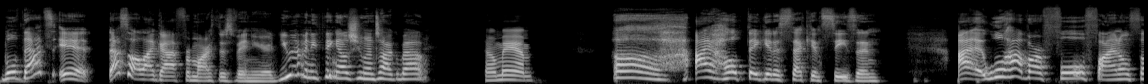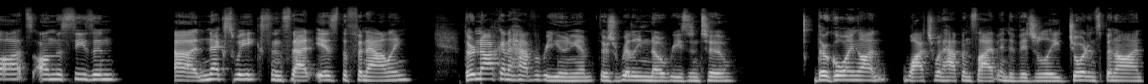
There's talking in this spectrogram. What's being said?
well, that's it. That's all I got from Martha's Vineyard. You have anything else you want to talk about? Oh, ma'am. Oh, I hope they get a second season. I we'll have our full final thoughts on the season uh, next week since that is the finale. They're not going to have a reunion. There's really no reason to. They're going on Watch What Happens Live individually. Jordan's been on,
